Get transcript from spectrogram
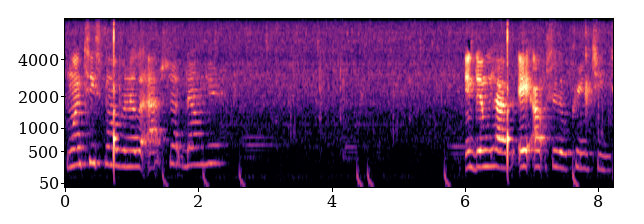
one teaspoon of vanilla extract down here. And then we have eight ounces of cream cheese.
